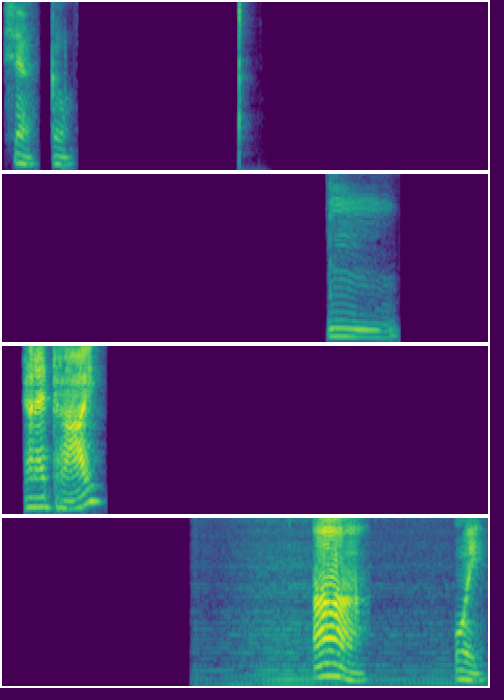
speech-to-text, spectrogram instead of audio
Все, go. Ретрай? А. Ой.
